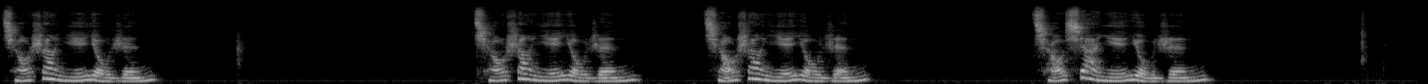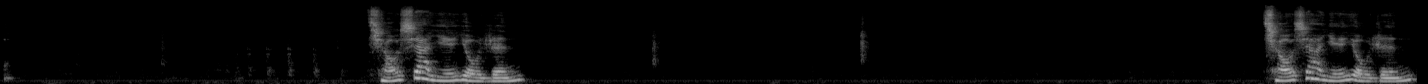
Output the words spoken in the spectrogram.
桥上也有人，桥上也有人。桥上也有人，桥下也有人，桥下也有人，桥下也有人，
